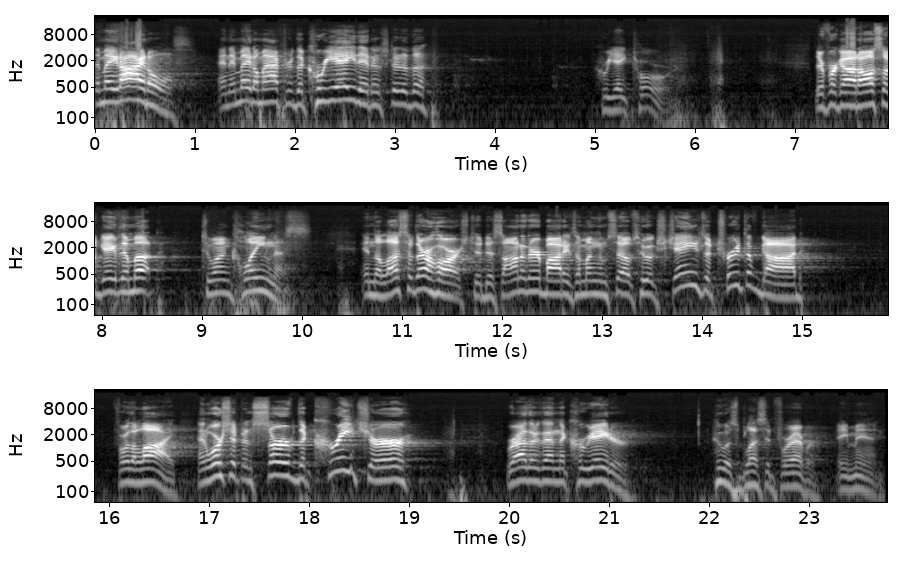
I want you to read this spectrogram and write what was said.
they made idols. And they made them after the created instead of the creator. Therefore, God also gave them up to uncleanness, in the lust of their hearts to dishonor their bodies among themselves, who exchanged the truth of God for the lie, and worshiped and served the creature rather than the Creator, who is blessed forever. Amen.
